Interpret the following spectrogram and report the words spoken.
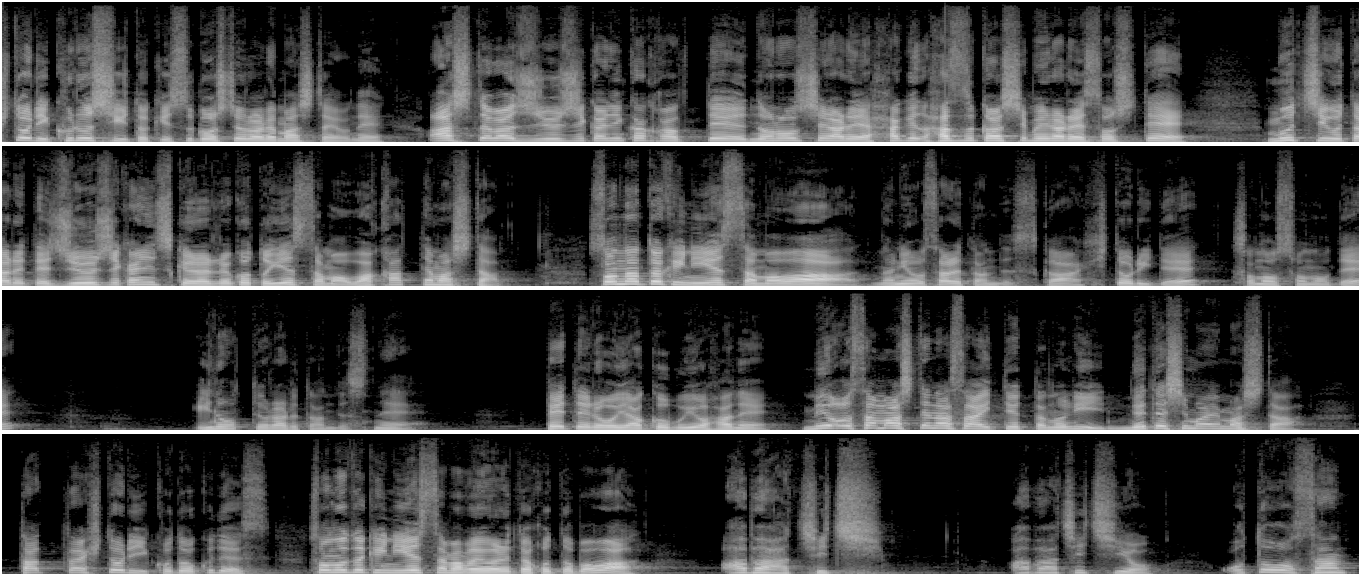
一人苦しい時過ごしておられましたよね。明日は十字架にかかって罵られ恥ずかしめられそして鞭打たれて十字架につけられることをイエス様は分かってました。そんな時にイエス様は何をされたんですか？一人でその園で祈っておられたんですね。ペテロヤコブヨハネ目を覚ましてなさいって言ったのに寝てしまいました。たった一人孤独です。その時にイエス様が言われた言葉はアバ父アバ父よお父さんって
